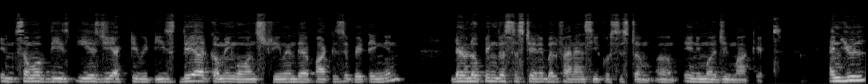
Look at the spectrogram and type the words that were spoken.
in some of these ESG activities, they are coming on stream and they're participating in developing the sustainable finance ecosystem um, in emerging markets. And you'll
